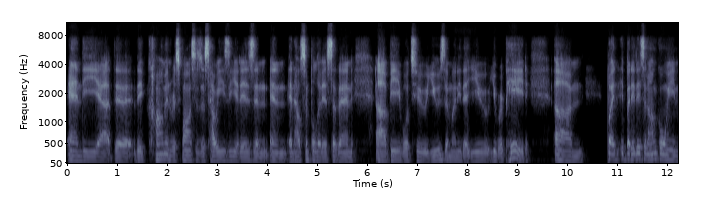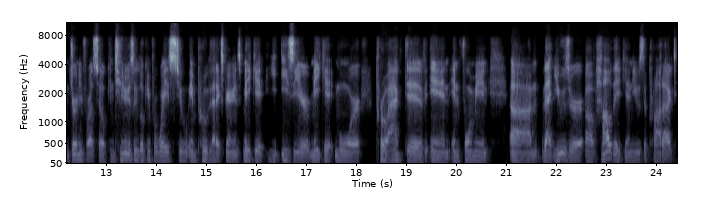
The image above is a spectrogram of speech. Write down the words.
and the uh, the the common response is just how easy it is and and and how simple it is to then uh, be able to use the money that you you were paid. Um, but but it is an ongoing journey for us. So continuously looking for ways to improve that experience make it easier make it more proactive in informing um, that user of how they can use the product.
